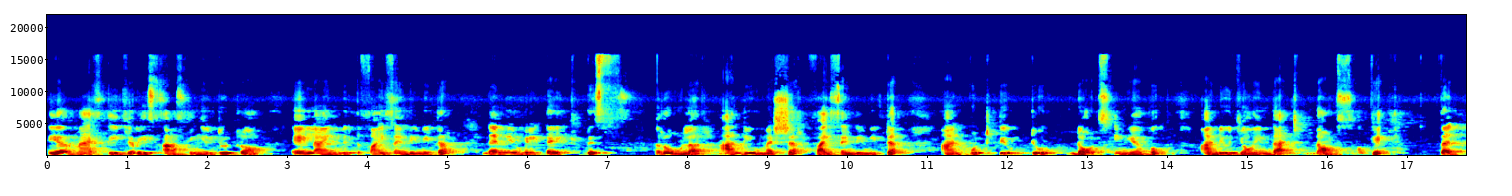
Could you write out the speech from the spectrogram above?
your maths teacher is asking you to draw a line with 5 centimeter then you will take this ruler and you measure 5 centimeter and put two, two dots in your book and you join that dots okay? Then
